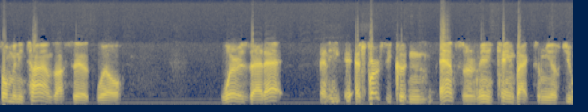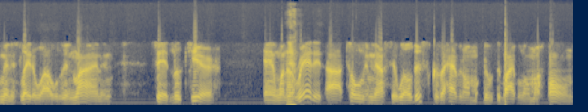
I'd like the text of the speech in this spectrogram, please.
so many times, I said, "Well, where is that at?" And he at first he couldn't answer, and then he came back to me a few minutes later while I was in line and said, "Look here." And when yeah. I read it, I told him, I said, "Well, this because I have it on the Bible on my phone."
